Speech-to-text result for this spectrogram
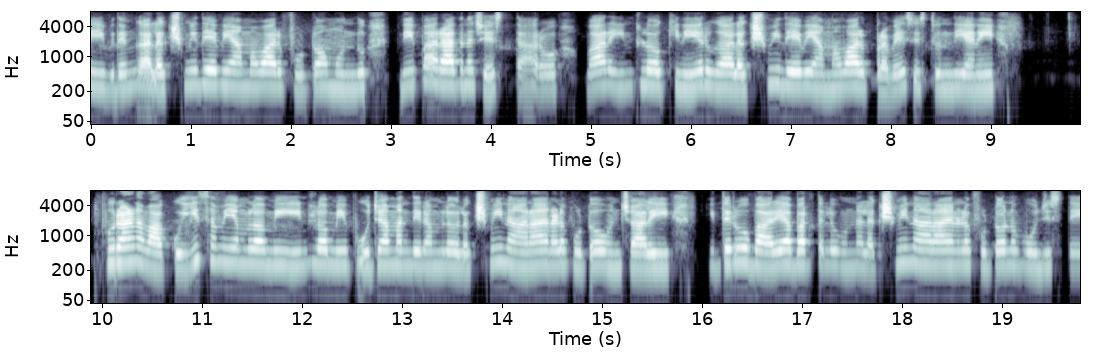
ఈ విధంగా లక్ష్మీదేవి అమ్మవారి ఫోటో ముందు దీపారాధన చేస్తారో వారి ఇంట్లోకి నేరుగా లక్ష్మీదేవి అమ్మవారు ప్రవేశిస్తుంది అని పురాణ వాక్కు. ఈ సమయంలో మీ ఇంట్లో మీ పూజా మందిరంలో లక్ష్మీనారాయణల ఫోటో ఉంచాలి. ఇద్దరు భార్యాభర్తలు ఉన్న లక్ష్మీనారాయణల ఫోటోను పూజిస్తే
